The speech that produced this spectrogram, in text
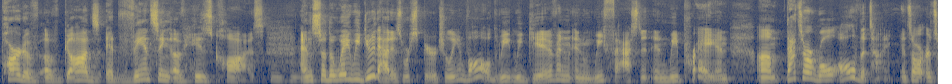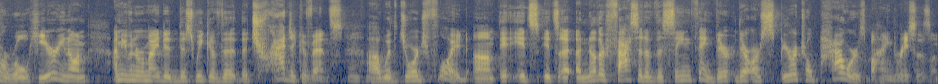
part of, of God's advancing of his because And so the way we do that is we're spiritually involved. We, we give and, and we fast and, and we pray. And um, that's our role all the time. It's our, it's our role here. You know, I'm, I'm even reminded this week of the, the tragic events uh, with George Floyd. Um, it- it's it's a, another facet of the same thing. There, there are spiritual powers behind racism,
